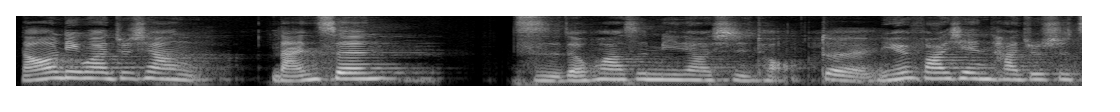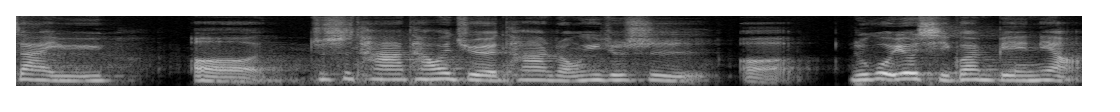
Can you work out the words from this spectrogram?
然后另外就像男生子的话是泌尿系统，对，你会发现他就是在于呃，就是他他会觉得他容易就是呃，如果又习惯憋尿，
